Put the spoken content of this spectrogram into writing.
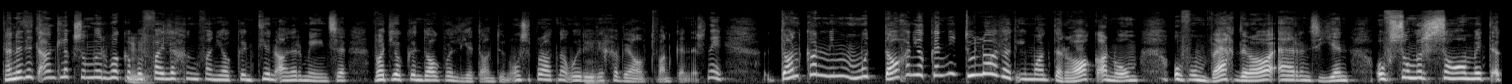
dan is dit eintlik sommer ook 'n beveiliging van jou kind teen ander mense wat jou kind dalk wil leed aan doen. Ons praat nou oor hierdie mm. geweld van kinders, nê. Nee, dan kan nie moet dan gaan jou kind nie toelaat dat iemand raak aan hom of hom wegdra elders heen of sommer saam met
